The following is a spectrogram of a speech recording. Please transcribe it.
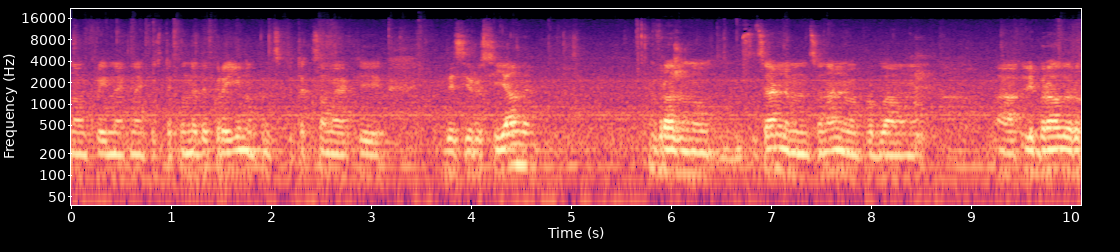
на Україну як на якусь таку недокраїну, в принципі, так само, як і десь і росіяни, вражену соціальними, національними проблемами. Ліберали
